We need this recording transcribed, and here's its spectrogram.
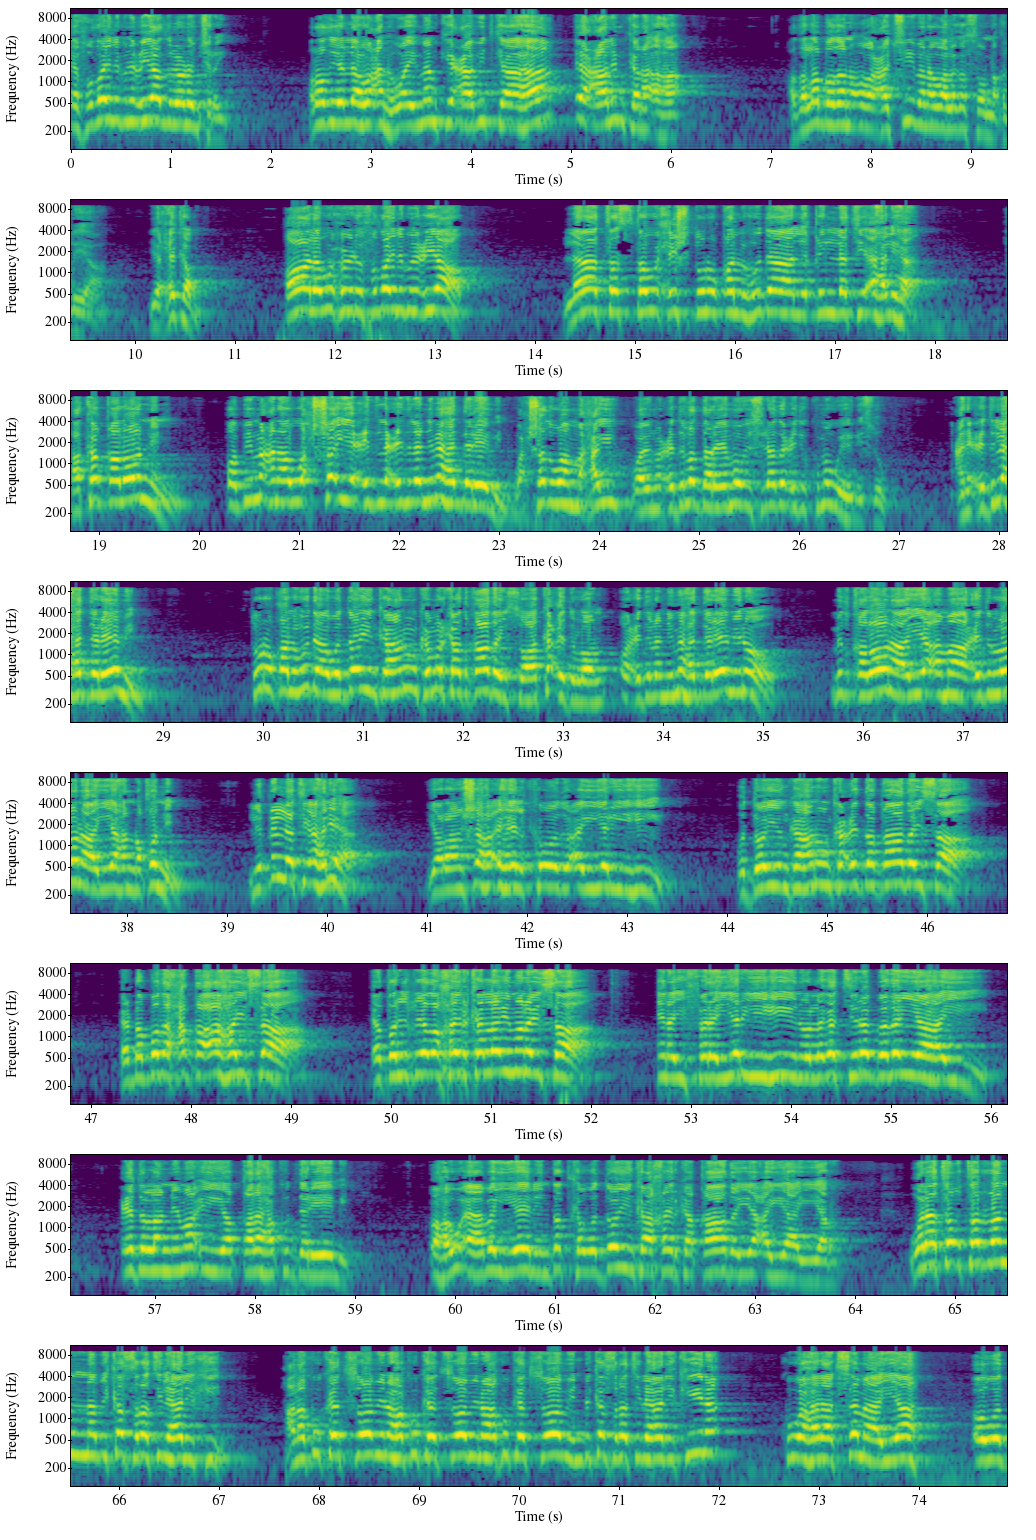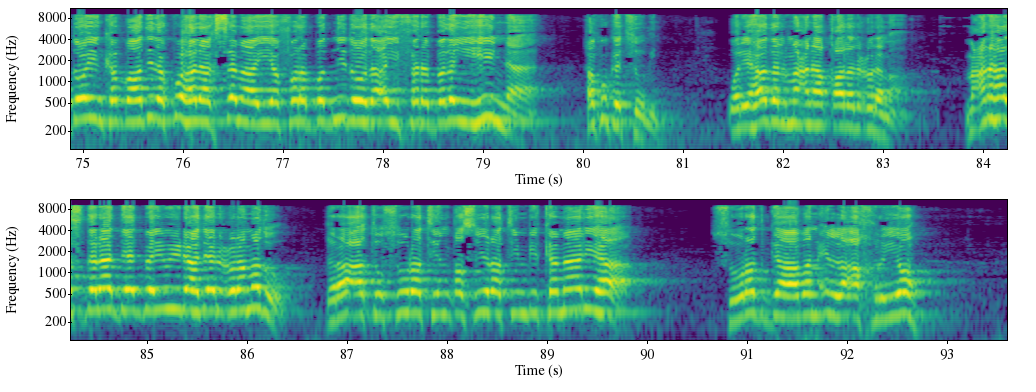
ee fudayl ibnu ciyaad la odhan jiray radia allaahu canhu waa imaamkii caabidka ahaa ee caalimkana ahaa hadallo badan oo cajiibana waa laga soo naqliyaa. Iyo xikam. Qaala wuxuu yidhi fudayl ibnu ciyaad laa tastawxish turuqa alhudaa liqilati ahliha. Ha ka qaloonin oo bimacnaa waxsho iyo cidla cidlanimo ha dareemin. Waxshadu waa maxay? Waa inuu cidlo dareemo o isidhahdo cidi kuma weheliso yacanii cidlo ha dareemin. Turuqa alhudaa waddooyinka hanuunka markaad qaadayso ha ka cidloon oo cidlanimo ha dareeminoo mid qaloonaaya ama cidloonaaya ha noqonin. Liqilati ahliha yaraanshaha ehelkoodu ay yar yihiin. Waddooyinka hanuunka cidda qaadaysaa ee dhabbada xaqa ah haysaa ee dariiqyada khayrka la imanaysaa inay farayar yihiin oo laga tiro badan yahay cidlanimo iyo qalaha ku dareemin. Oo ha u aaba yeelin dadka waddooyinka khayrka qaadaya ayaa yar walaa takhtaranna bikasrati alhaalikiin hana ku kadsoomin oo ha ku kadsoomin oo ha ku kadsoomin bikasrati alhaalikiina kuwa halaagsamaaya oo waddooyinka baadida ku halaagsamaaya farabadnidooda ay fara badan yihiinna ha ku kadsoomin walihaada almacnaa qaala alculamaa macnahaas daraaddeed bay u yidhaahdeen culammadu qiraa'atu suuratin qasiiratin bikamaaliha suurad gaaban in la akhriyo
